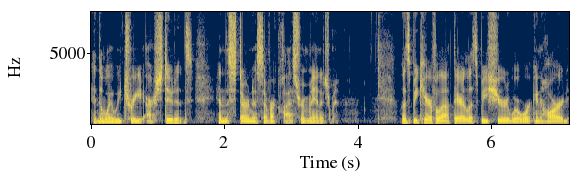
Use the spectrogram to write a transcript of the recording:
in the way we treat our students, and the sternness of our classroom management let's be careful out there. Let's be sure we're working hard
